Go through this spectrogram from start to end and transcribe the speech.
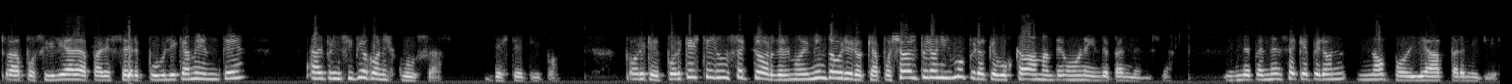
toda posibilidad de aparecer públicamente, al principio con excusas de este tipo. ¿Por qué? Porque este era un sector del movimiento obrero que apoyaba el peronismo, pero que buscaba mantener una independencia. Independencia que Perón no podía permitir.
